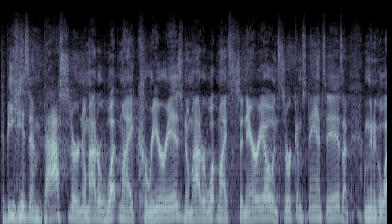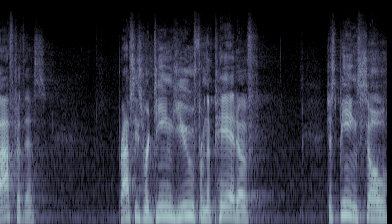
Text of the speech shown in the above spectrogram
to be His ambassador no matter what my career is, no matter what my scenario and circumstance is. I'm, I'm going to go after this. Perhaps He's redeemed you from the pit of just being so,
